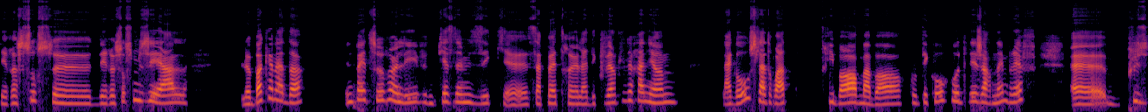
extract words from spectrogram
des ressources, des ressources muséales, le Bas-Canada, une peinture, un livre, une pièce de musique. Euh, ça peut être la découverte de l'uranium, la gauche, la droite, tribord, bâbord, côté court, côté des jardins, bref. Euh, il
